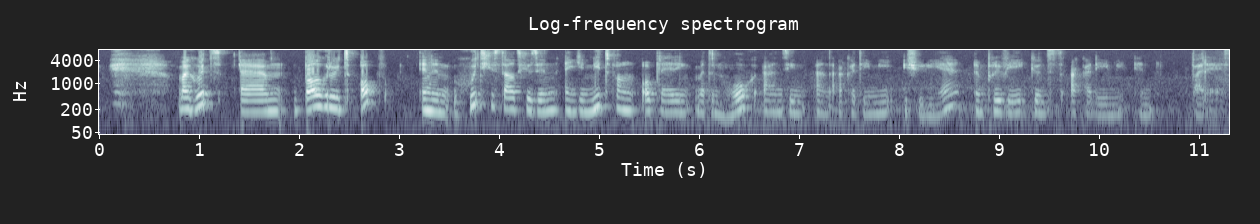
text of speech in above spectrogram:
maar goed, um, Paul groeit op in een goed gesteld gezin en geniet van een opleiding met een hoog aanzien aan de Académie Julien, een privé kunstacademie in Parijs.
